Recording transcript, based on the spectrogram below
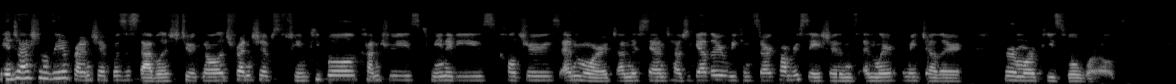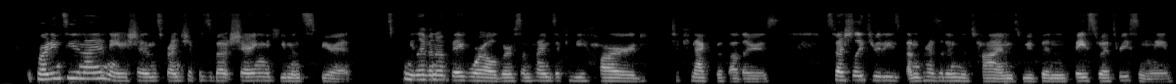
The International Day of Friendship was established to acknowledge friendships between people, countries, communities, cultures, and more to understand how together we can start conversations and learn from each other for a more peaceful world. According to the United Nations, friendship is about sharing the human spirit. We live in a big world where sometimes it can be hard to connect with others, especially through these unprecedented times we've been faced with recently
